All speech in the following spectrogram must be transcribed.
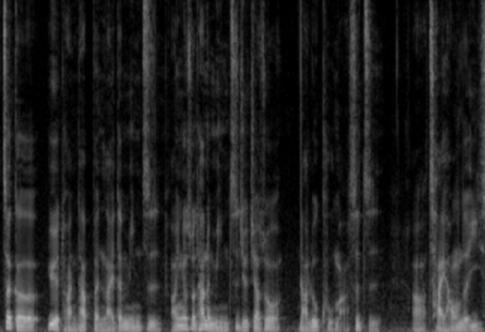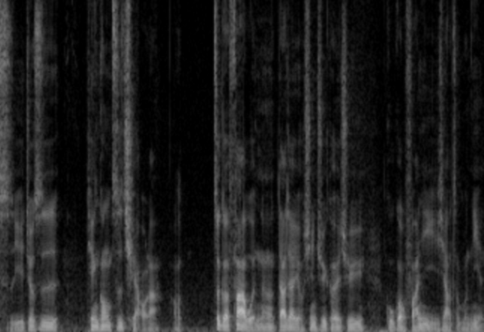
这个乐团它本来的名字啊，应该说它的名字就叫做拉鲁库嘛，是指啊彩虹的意思，也就是天空之桥啦。哦，这个法文呢，大家有兴趣可以去 Google 翻译一下怎么念。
